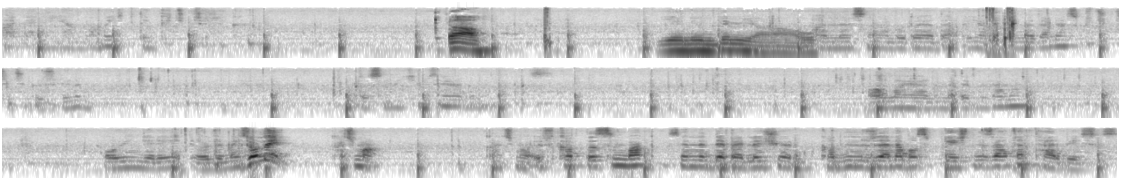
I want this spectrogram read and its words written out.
Annenin yanına mı gittin küçük çocuk? Al. Yenildim ya. Of. Annen sana burada ya da yardım edemez küçük çocuk üzgünüm. Burada sana kimse yardım edemez. Allah yardım edebilir ama oyun gereği öldürmek zorundayım. Kaçma. Kaçma. Üst kattasın bak. Seninle debelleşiyorum. Kadının üzerine basıp geçtin zaten terbiyesiz.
